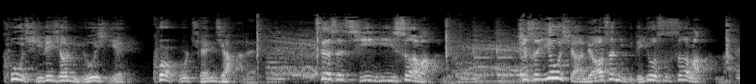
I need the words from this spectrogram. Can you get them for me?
酷奇的小旅游鞋（括弧全假的），这是其一色懒子，就是又想撩是女的，又是色懒子，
